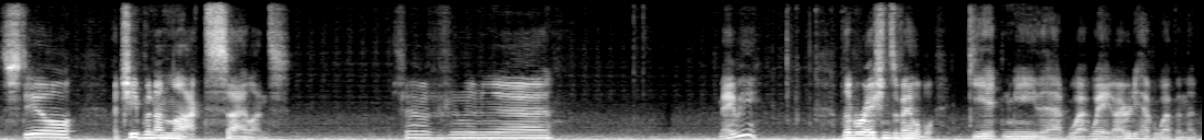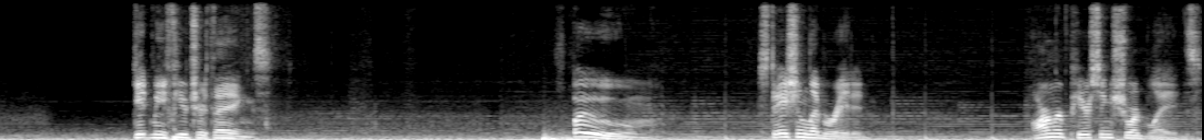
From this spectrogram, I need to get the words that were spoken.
Still, achievement unlocked, silence. Maybe? Liberation's available. Get me that we Wait, I already have a weapon then. Get me future things. Boom. Station liberated. Armor-piercing short blades.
